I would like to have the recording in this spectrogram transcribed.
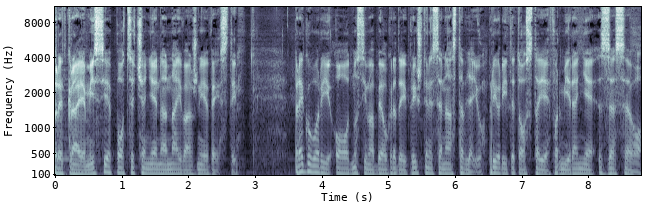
Pred kraj emisije podsjećanje na najvažnije vesti. Pregovori o odnosima Beograda i Prištine se nastavljaju. Prioritet ostaje formiranje ZSO.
